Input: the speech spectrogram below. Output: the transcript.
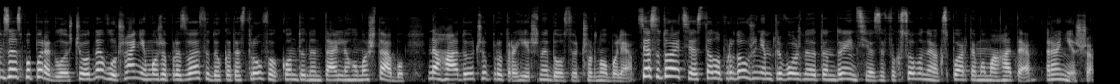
МЗС попередило, що одне влучання може призвести до катастрофи континентального масштабу, нагадуючи про трагічний досвід Чорнобиля. Ця ситуація стала продовженням тривожної тенденції, зафіксованої експертами МАГАТЕ раніше.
